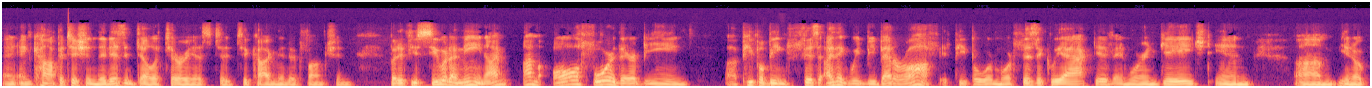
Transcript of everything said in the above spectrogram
and, and competition that isn't deleterious to, to cognitive function. But if you see what I mean, I'm I'm all for there being uh, people being phys- I think we'd be better off if people were more physically active and were engaged in, um, you know,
